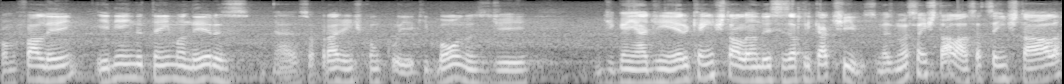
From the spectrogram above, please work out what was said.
Como falei, ele ainda tem maneiras, né, só para a gente concluir aqui, bônus de de ganhar dinheiro que é instalando esses aplicativos. Mas não é só instalar, só você instala,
